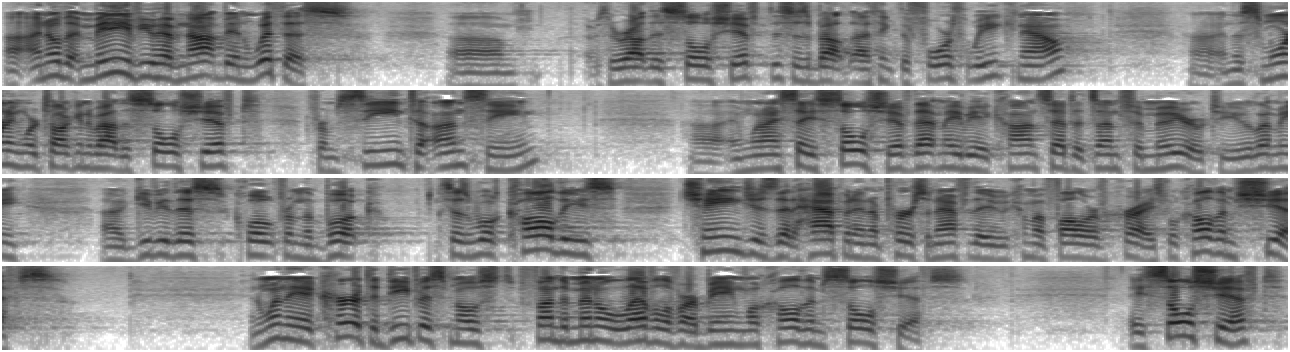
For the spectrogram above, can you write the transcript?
Uh, I know that many of you have not been with us um, throughout this soul shift. This is about, I think, the fourth week now. Uh, and this morning we're talking about the soul shift from seen to unseen. Uh, and when I say soul shift, that may be a concept that's unfamiliar to you. Let me uh, give you this quote from the book. It says, We'll call these changes that happen in a person after they become a follower of Christ, we'll call them shifts. And when they occur at the deepest, most fundamental level of our being, we'll call them soul shifts. A soul shift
